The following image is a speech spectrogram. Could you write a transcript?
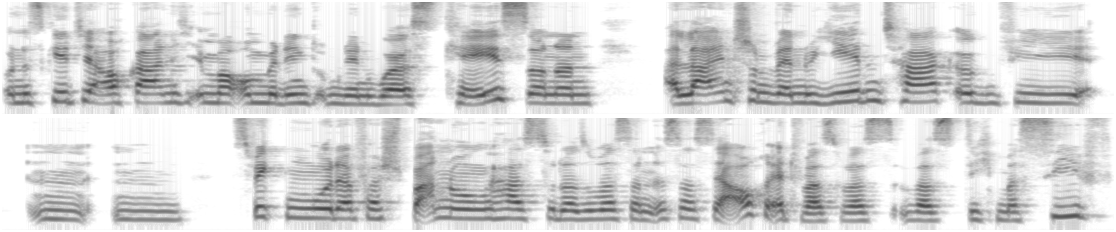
Und es geht ja auch gar nicht immer unbedingt um den Worst Case, sondern allein schon, wenn du jeden Tag irgendwie ein, ein Zwicken oder Verspannungen hast oder sowas, dann ist das ja auch etwas, was, was dich massiv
